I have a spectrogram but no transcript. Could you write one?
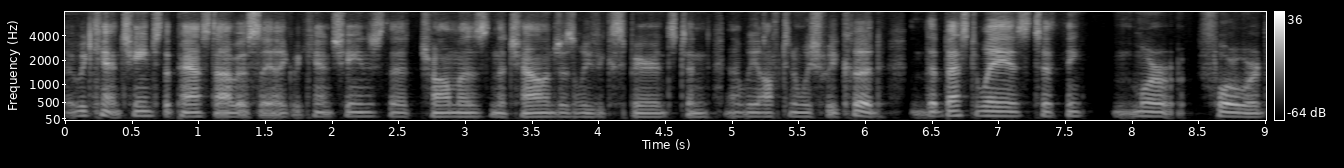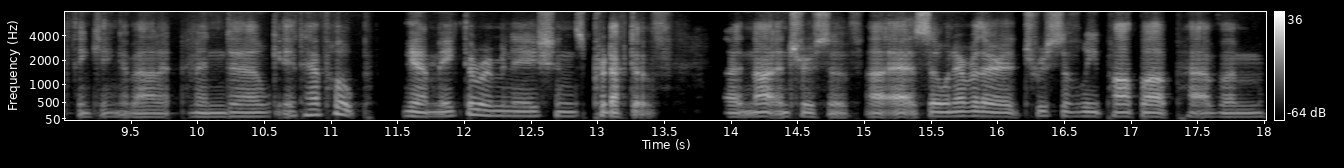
we can't change the past, obviously. Like we can't change the traumas and the challenges we've experienced, and uh, we often wish we could. The best way is to think more forward thinking about it and uh, and have hope. Yeah, make the ruminations productive uh, not intrusive. Uh, so whenever they're intrusively pop up, have them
